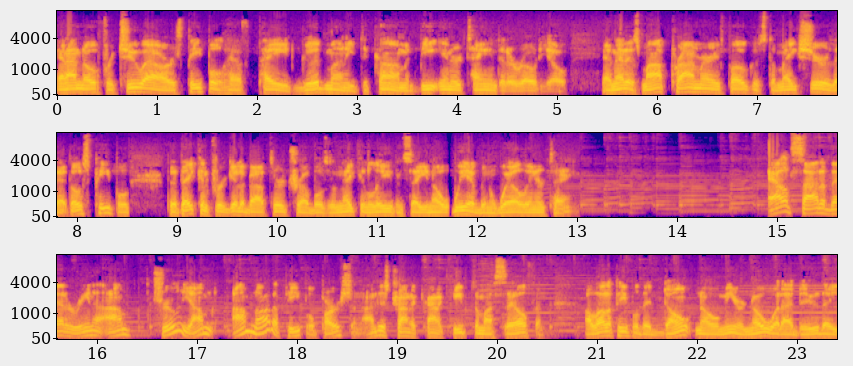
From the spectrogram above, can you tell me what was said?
And I know for two hours, people have paid good money to come and be entertained at a rodeo. And that is my primary focus to make sure that those people that they can forget about their troubles and they can leave and say, you know, we have been well entertained. Outside of that arena, I'm truly I'm I'm not a people person. I'm just trying to kind of keep to myself and a lot of people that don't know me or know what I do, they,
